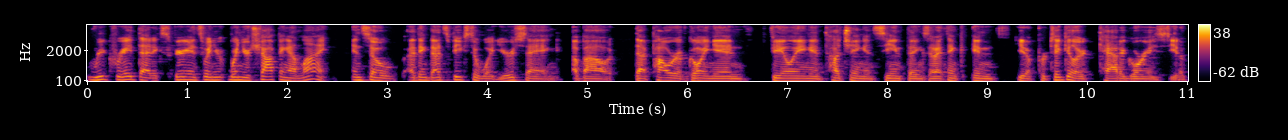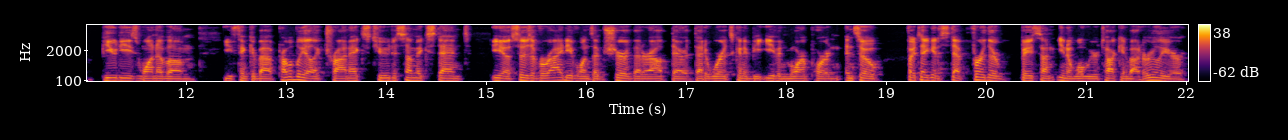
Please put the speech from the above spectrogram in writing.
recreate that experience when you're when you're shopping online. And so I think that speaks to what you're saying about that power of going in, feeling and touching and seeing things. And I think in you know particular categories, you know, beauty is one of them. You think about probably electronics too, to some extent. You know, so there's a variety of ones I'm sure that are out there that where it's going to be even more important. And so if I take it a step further based on, you know, what we were talking about earlier,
